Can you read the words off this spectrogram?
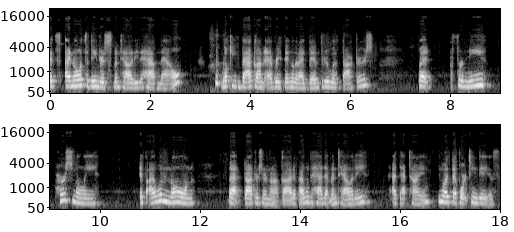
it's I know it's a dangerous mentality to have now, looking back on everything that I've been through with doctors. But for me personally, if I would have known that doctors are not God, if I wouldn't have had that mentality at that time, you know, like that 14 days,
